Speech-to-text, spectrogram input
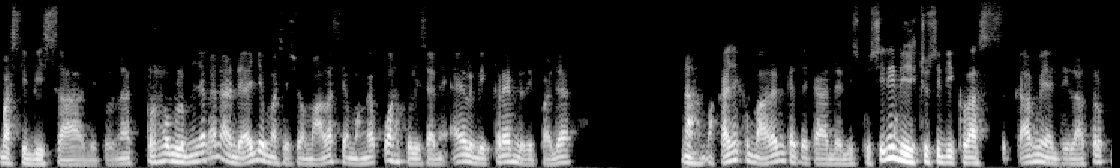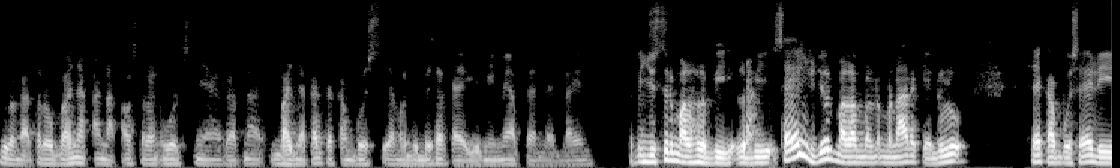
masih bisa gitu. Nah, problemnya kan ada aja mahasiswa malas yang menganggap wah tulisannya AI lebih keren daripada Nah, makanya kemarin ketika ada diskusi ini diskusi di kelas kami ya di Latrobe juga nggak terlalu banyak anak Australian Awards-nya karena banyak kan ke kampus yang lebih besar kayak Unimap dan lain-lain. Tapi justru malah lebih lebih saya jujur malah menarik ya dulu saya kampus saya di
